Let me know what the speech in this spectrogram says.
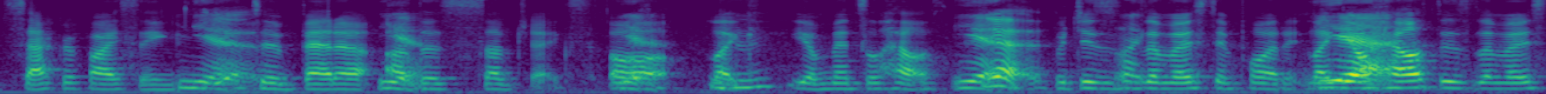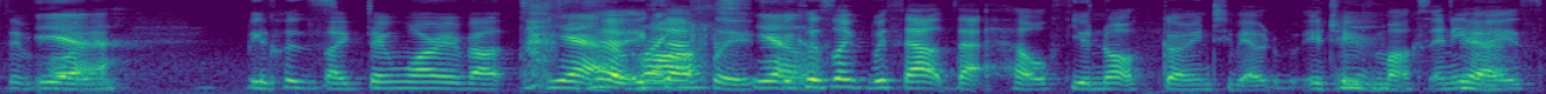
sacrificing Yeah. to better Yeah. other subjects or Yeah. like Mhm. your mental health yeah, Yeah. which is Like- the most important. Like your health is the most important. yeah, Because It's like don't worry about. yeah, yeah, like, exactly. Yeah, Because like without that health, you're not going to be able to achieve Mm. marks anyways.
